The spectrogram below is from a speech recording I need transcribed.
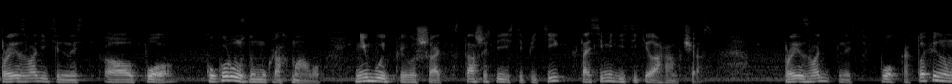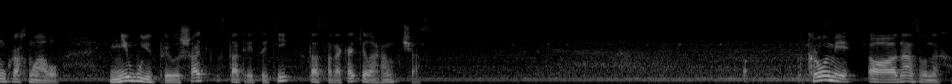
Производительность а, по кукурузному крахмалу не будет превышать 165-170 кг в час. Производительность по картофельному крахмалу не будет превышать 130-140 кг в час. Кроме э, названных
